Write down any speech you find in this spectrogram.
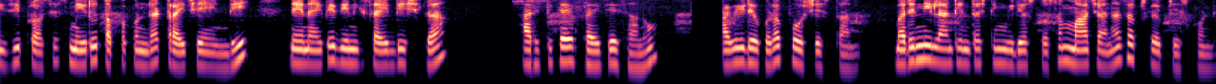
ఈజీ ప్రాసెస్. మీరు తప్పకుండా ట్రై చేయండి. నేనైతే దీనికి సైడ్ డిష్గా అరటికాయ ఫ్రై చేశాను. ఆ వీడియో కూడా పోస్ట్ చేస్తాను. మరిన్ని ఇలాంటి ఇంట్రెస్టింగ్ వీడియోస్ కోసం మా ఛానల్ సబ్స్క్రైబ్ చేసుకోండి.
